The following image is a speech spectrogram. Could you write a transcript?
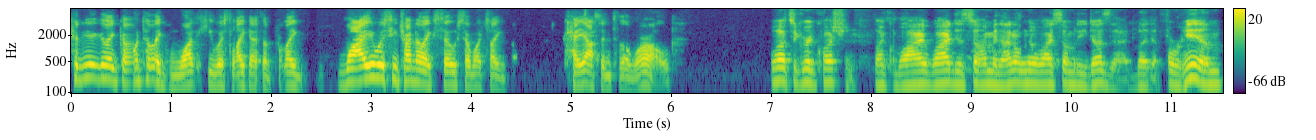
could you like go into like what he was like as a like? Why was he trying to like sow so much like chaos into the world? Well, that's a great question. Like, why? Why does I mean? I don't know why somebody does that, but for him,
